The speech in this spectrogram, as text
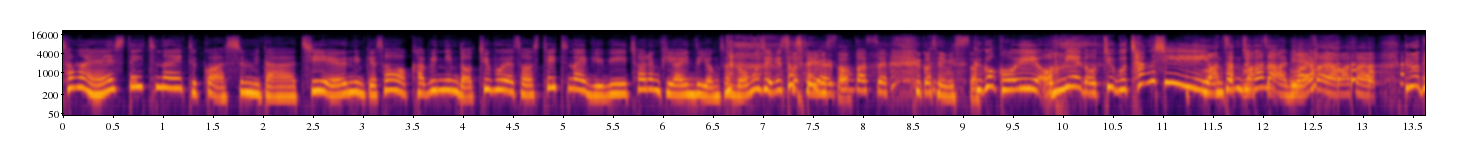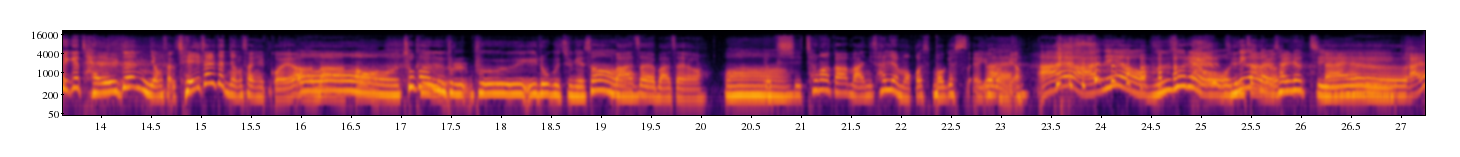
청하의 Stay Tonight 듣고 왔습니다. 지예은님께서 가비님 너튜브에서 Stay Tonight 뮤비 촬영 behind 영상 너무 재밌어서 10번 봤어요. 그거 재밌어. 그거 거의 언니의 너튜브 창시 영상 중 하나 아니에요? 맞아요, 맞아요. 그리고 되게 잘 된 영상, 제일 잘 된 영상일 거예요, 아마. 어, 어 초반 그, 브이로그 중에서. 맞아요, 맞아요. 와. 역시 청아가 많이 살려 먹었, 먹였어요, 여러 명. 아유, 아니에요. 무슨 소리예요. 언니가 날 살렸지. 아유, 아유,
